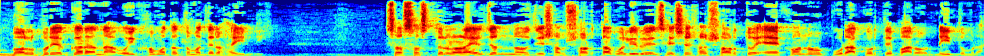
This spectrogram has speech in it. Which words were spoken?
বল প্রয়োগ করা না, ওই ক্ষমতা তোমাদের হয়নি। সশস্ত্র লড়াইয়ের জন্য যেসব শর্তাবলী রয়েছে, সেসব শর্ত এখনও পুরা করতে পারো নেই তোমরা।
